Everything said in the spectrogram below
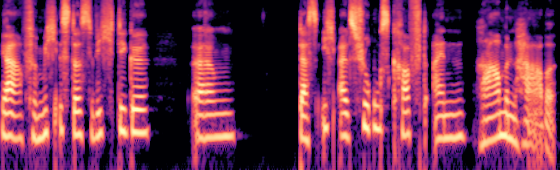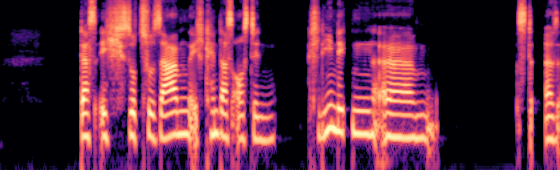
Ja, für mich ist das Wichtige, ähm, dass ich als Führungskraft einen Rahmen habe, dass ich sozusagen, ich kenne das aus den Kliniken, ähm, St also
